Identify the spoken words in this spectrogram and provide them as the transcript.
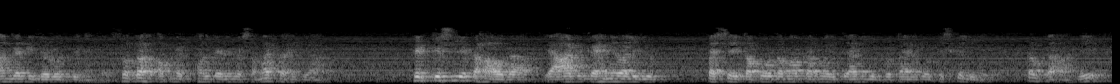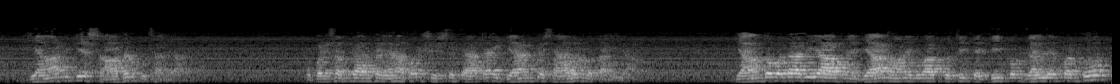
अंग की ज़रूरत भी नहीं है। स्वतः अपने फल देने में समर्थ है ज्ञान। फिर किस लिए कहा होगा? या आगे कहने वाली जो तस्य तपोदम कर्म इत्यादि जो बताएँगे किसके लिए? तब कहा कि ज्ञान के साधन पूछा जा रहा है। उपनिषद का अर्थ यहाँ पर शिष्य चाहता है, ज्ञान के साधन बताइए आप। ज्ञान तो बता दिया आपने, ज्ञान होने के बाद तो ठीक है, दीपक जलने पर तो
